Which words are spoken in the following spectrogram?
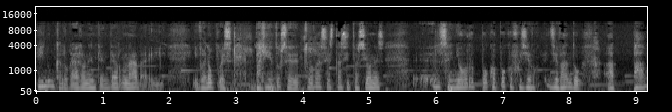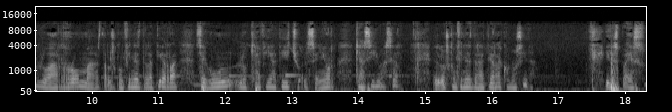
y nunca lograron entender nada. Y, y, bueno, pues valiéndose de todas estas situaciones, eh, el Señor poco a poco fue llevando a Pablo a Roma, hasta los confines de la tierra, según lo que había dicho el Señor que así iba a ser, los confines de la tierra conocida. Y después,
